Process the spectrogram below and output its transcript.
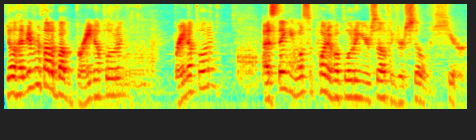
Jill, have you ever thought about brain uploading? Brain uploading? I was thinking, what's the point of uploading yourself if you're still here?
